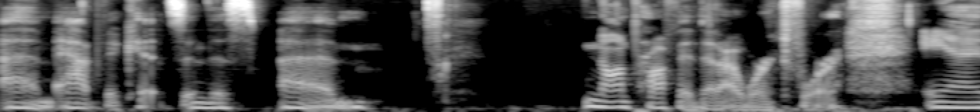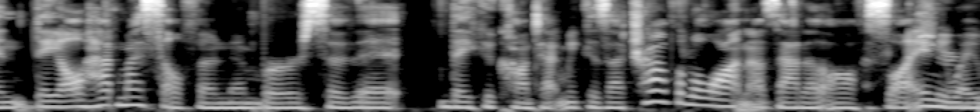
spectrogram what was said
um, advocates in this um, nonprofit that I worked for. And they all had my cell phone number so that they could contact me because I traveled a lot and I was out of the office a lot. Sure. Anyway,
